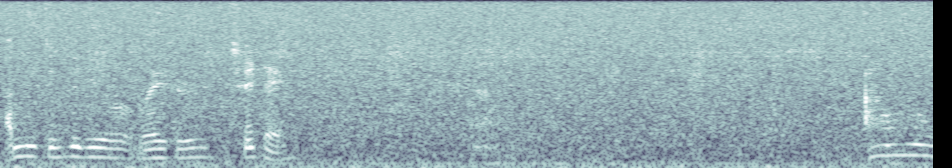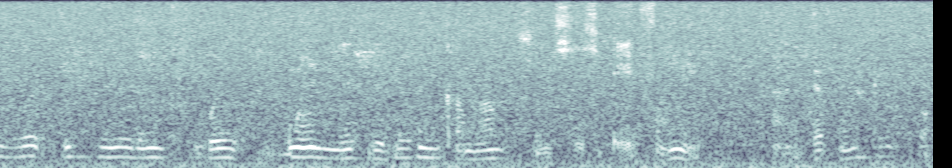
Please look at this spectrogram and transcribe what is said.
I'll make a video later today. I don't know what this video didn't, when, this video didn't come out since it's a funny. I'm definitely not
